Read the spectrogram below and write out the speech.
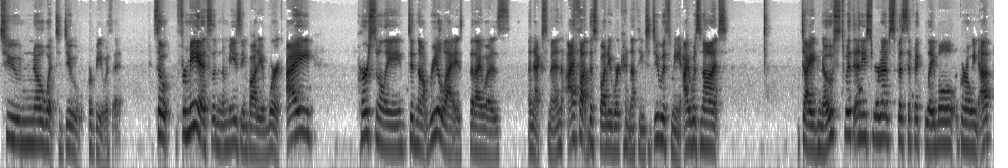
to know what to do or be with it? So for me, it's an amazing body of work. I personally did not realize that I was an X Men. I thought this body work had nothing to do with me. I was not diagnosed with any sort of specific label growing up,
